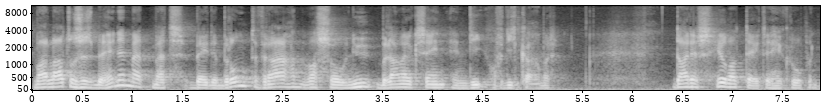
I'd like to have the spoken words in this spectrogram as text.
Maar laten we eens beginnen met, met bij de bron te vragen, wat zou nu belangrijk zijn in die of die kamer? Daar is heel wat tijd in gekropen.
